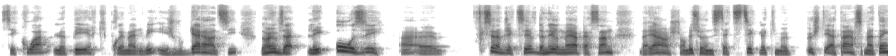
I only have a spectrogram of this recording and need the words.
C'est quoi le pire qui pourrait m'arriver? Et je vous garantis, d'un, vous allez oser hein, euh, fixer un objectif, devenir une meilleure personne. D'ailleurs, je suis tombé sur une statistique qui m'a peu jeté à terre ce matin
